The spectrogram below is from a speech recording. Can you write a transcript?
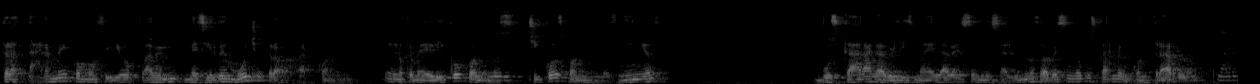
tratarme como si yo, a mí me sirve mucho trabajar con, en lo que me dedico, con los chicos, con los niños, buscar a Gabriel Ismael a veces en mis alumnos, o a veces no buscarlo, encontrarlo. Claro.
